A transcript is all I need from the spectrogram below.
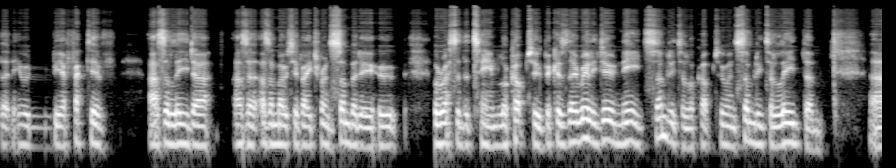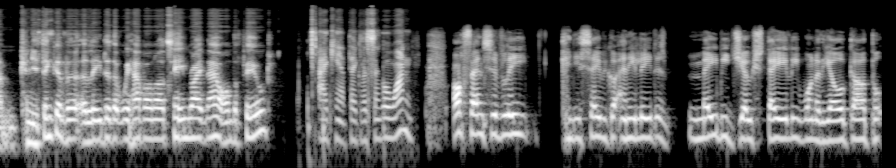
that he would be effective as a leader, as a as a motivator, and somebody who the rest of the team look up to because they really do need somebody to look up to and somebody to lead them. Um, can you think of a, a leader that we have on our team right now on the field? I can't think of a single one. Offensively, can you say we've got any leaders? Maybe Joe Staley, one of the old guard, but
